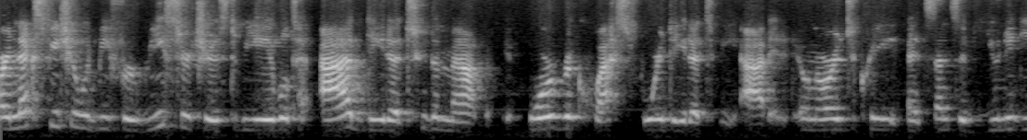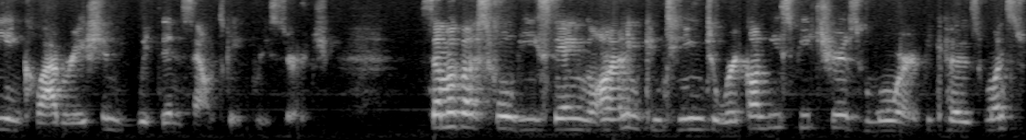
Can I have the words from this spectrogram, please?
Our next feature would be for researchers to be able to add data to the map or request for data to be added in order to create a sense of unity and collaboration within Soundscape research. Some of us will be staying on and continuing to work on these features more because once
